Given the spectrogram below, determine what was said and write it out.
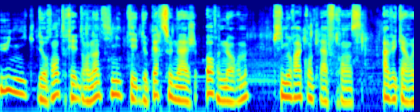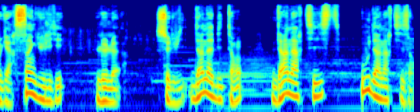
unique de rentrer dans l'intimité de personnages hors normes qui me racontent la France avec un regard singulier, le leur, celui d'un habitant, d'un artiste ou d'un artisan.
